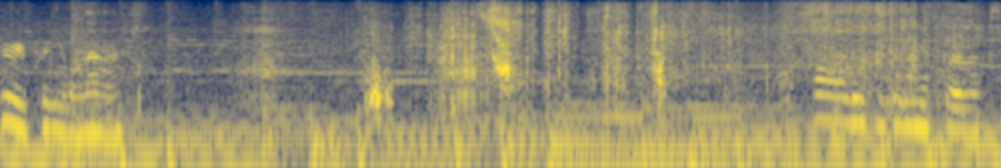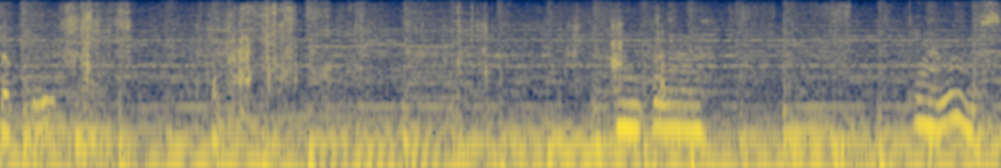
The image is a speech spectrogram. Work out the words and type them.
Very pretty one, that one. I'm gonna thing that moves.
